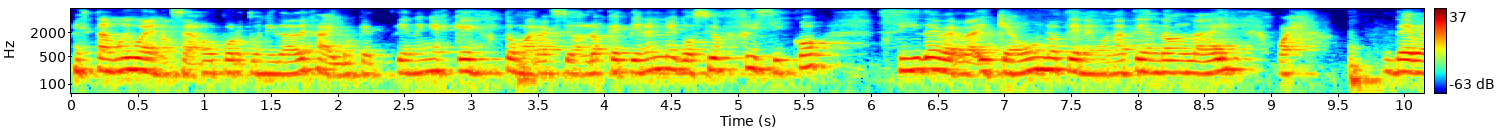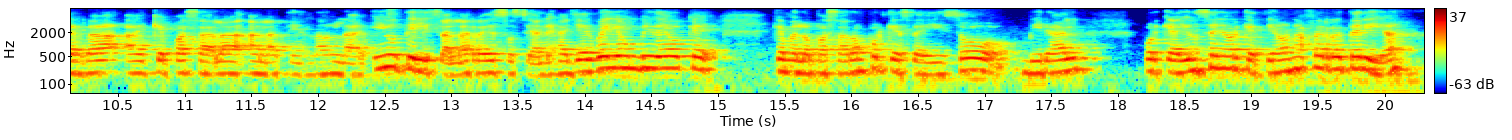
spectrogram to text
está muy bueno, o sea, oportunidades hay, lo que tienen es que tomar acción. Los que tienen negocio físico, sí, de verdad, y que aún no tienen una tienda online, pues de verdad hay que pasar a, la tienda online y utilizar las redes sociales. Ayer veía un video que, que me lo pasaron porque se hizo viral, porque hay un señor que tiene una ferretería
